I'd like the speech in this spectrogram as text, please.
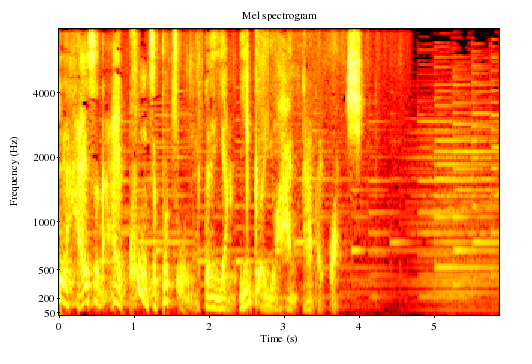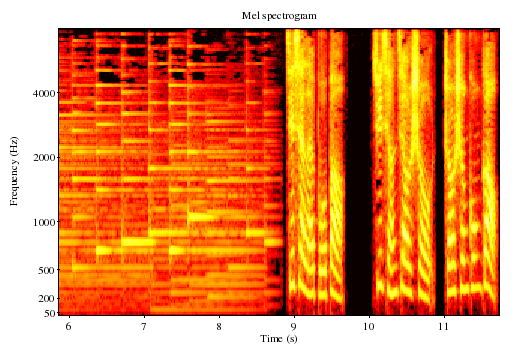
对孩子的爱控制不住呢？跟养一个有很大的关系。接下来播报居强教授招生公告。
